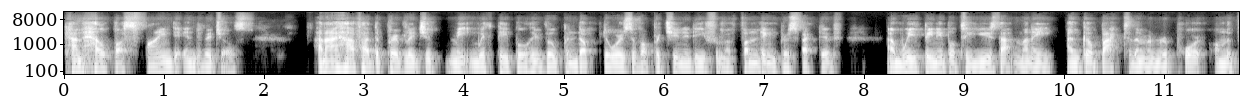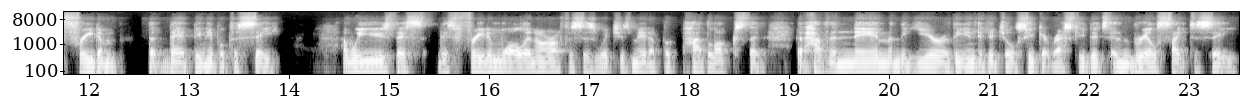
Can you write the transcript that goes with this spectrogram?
can help us find individuals. And I have had the privilege of meeting with people who've opened up doors of opportunity from a funding perspective and we've been able to use that money and go back to them and report on the freedom that they've been able to see. And we use this, this freedom wall in our offices, which is made up of padlocks that, that have the name and the year of the individuals who get rescued. It's a real sight to see.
